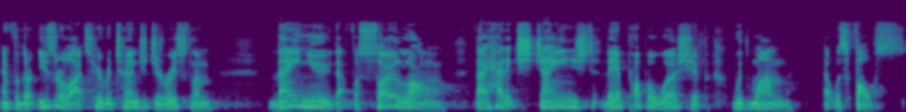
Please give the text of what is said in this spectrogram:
And for the Israelites who returned to Jerusalem, they knew that for so long they had exchanged their proper worship with one that was false.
